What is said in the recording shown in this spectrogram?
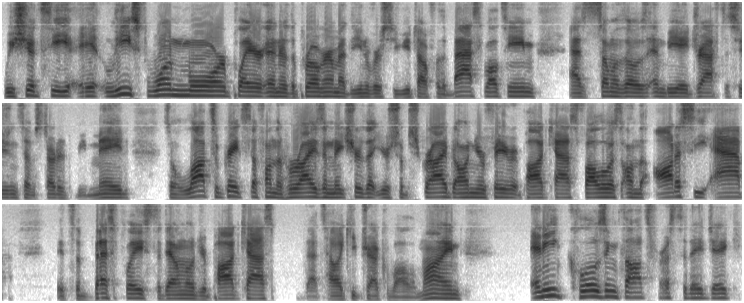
We should see at least one more player enter the program at the University of Utah for the basketball team, as some of those NBA draft decisions have started to be made. So, lots of great stuff on the horizon. Make sure that you're subscribed on your favorite podcast. Follow us on the Odyssey app. It's the best place to download your podcast. That's how I keep track of all of mine. Any closing thoughts for us today, Jake?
